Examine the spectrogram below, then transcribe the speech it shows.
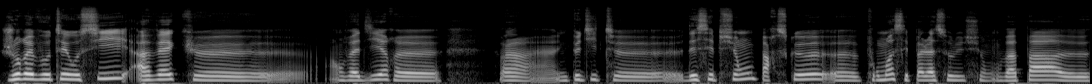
J'aurais voté aussi avec, euh, on va dire, euh, voilà, une petite euh, déception parce que euh, pour moi c'est pas la solution. On va pas euh,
